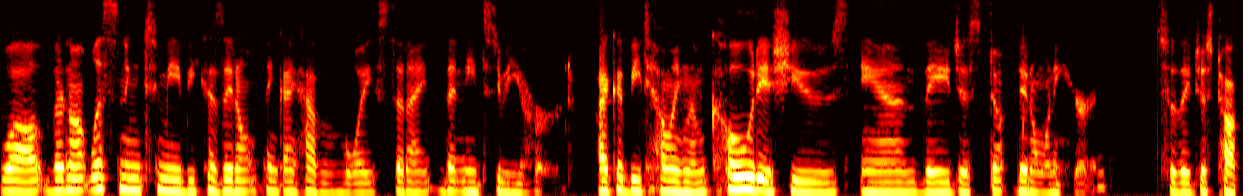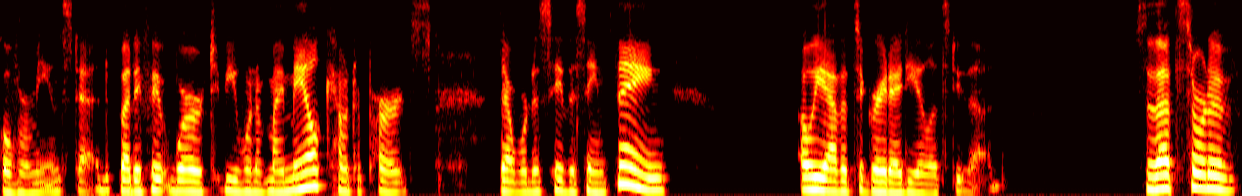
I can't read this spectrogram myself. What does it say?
well they're not listening to me because they don't think i have a voice that i that needs to be heard i could be telling them code issues and they just don't they don't want to hear it so they just talk over me instead but if it were to be one of my male counterparts that were to say the same thing, oh yeah, that's a great idea. Let's do that. So that's sort of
